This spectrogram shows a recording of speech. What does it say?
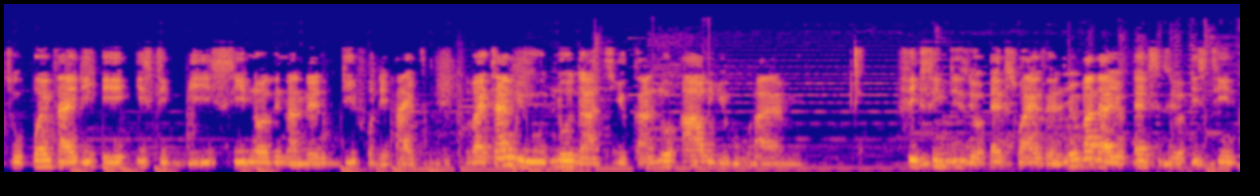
So point ID A, easting B, C, northern, and then D for the height. So by the time you know that, you can know how you um fixing this your X, Y, Z. Remember that your X is your easting,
